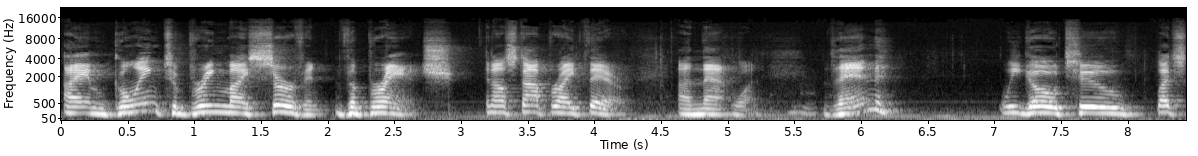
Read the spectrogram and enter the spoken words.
I am going to bring my servant, the branch. And I'll stop right there on that one. Then we go to let's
